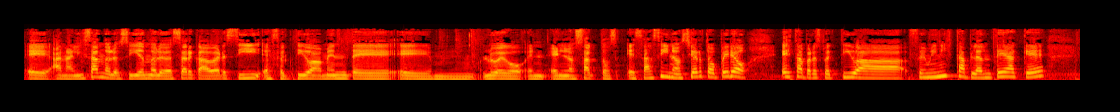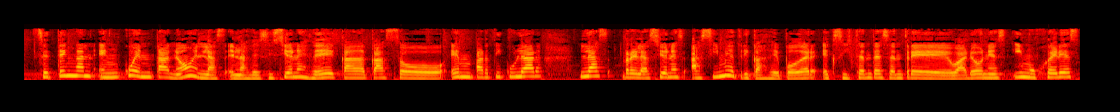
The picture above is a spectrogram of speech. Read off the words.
eh, analizándolo, siguiéndolo de cerca, a ver si efectivamente em, luego en, en los actos es así, ¿no es cierto? Pero esta perspectiva feminista plantea que se tengan en cuenta, ¿no? En las, en las decisiones de cada caso en particular, las relaciones asimétricas de poder existentes entre varones y mujeres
